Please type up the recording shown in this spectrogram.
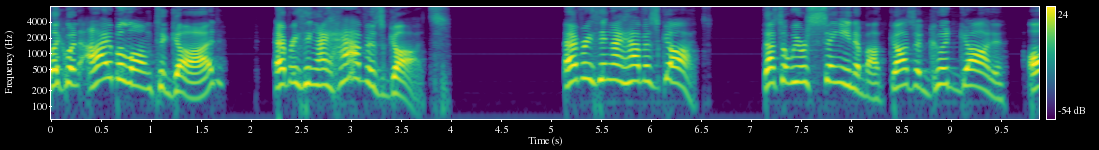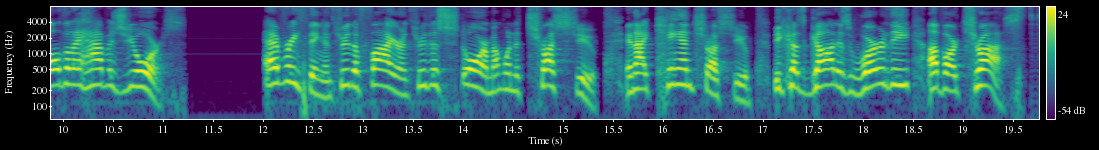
Like when I belong to God, everything I have is God's. Everything I have is God's. That's what we were singing about. God's a good God, and all that I have is yours. Everything, and through the fire and through the storm, I'm going to trust you. And I can trust you because God is worthy of our trust.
